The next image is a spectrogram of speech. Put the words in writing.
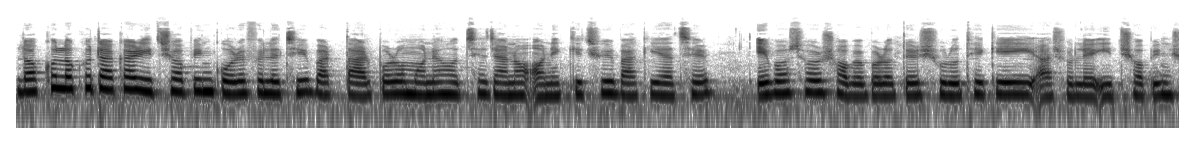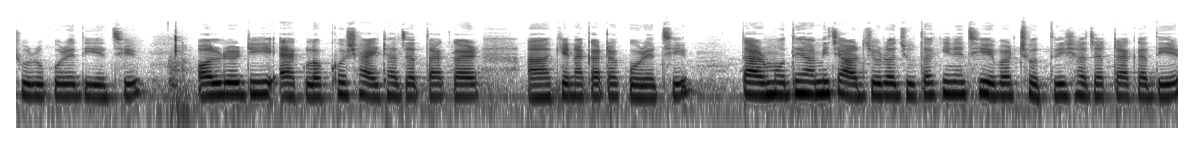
লক্ষ লক্ষ টাকার ঈদ শপিং করে ফেলেছি, বাট তারপরও মনে হচ্ছে যেন অনেক কিছুই বাকি আছে। এবছর সবে বড়তের শুরু থেকেই আসলে ঈদ শপিং শুরু করে দিয়েছি। অলরেডি এক লক্ষ ষাট হাজার টাকার কেনাকাটা করেছি। তার মধ্যে আমি চার জোড়া জুতা কিনেছি, এবার ছত্রিশ হাজার টাকা দিয়ে।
